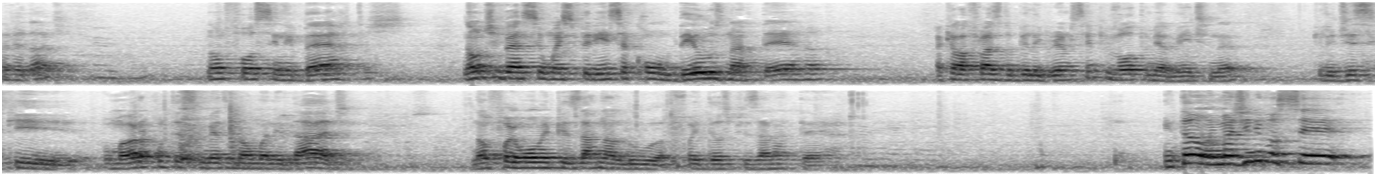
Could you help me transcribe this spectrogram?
Não é verdade? Não fossem libertos, não tivessem uma experiência com Deus na terra Aquela frase do Billy Graham sempre volta à minha mente, né? Que ele disse que o maior acontecimento da humanidade não foi o homem pisar na lua, foi Deus pisar na terra. Então, imagine você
